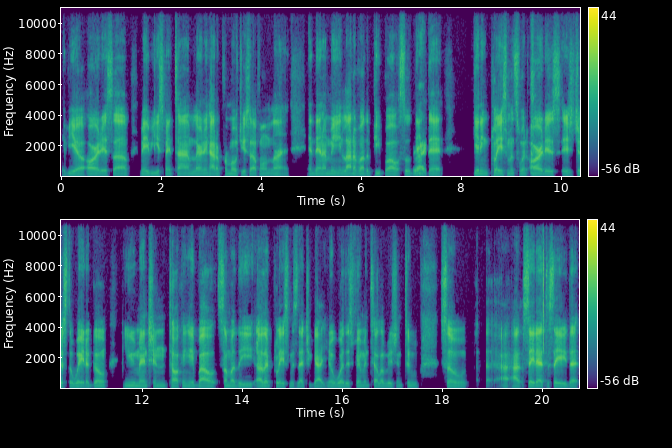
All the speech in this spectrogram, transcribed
If you're an artist, uh, maybe you spent time learning how to promote yourself online. And then I mean, a lot of other people also think Right. that getting placements with artists is just the way to go. You mentioned talking about some of the other placements that you got, you know, whether it's film and television too. So uh, I, I say that to say that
